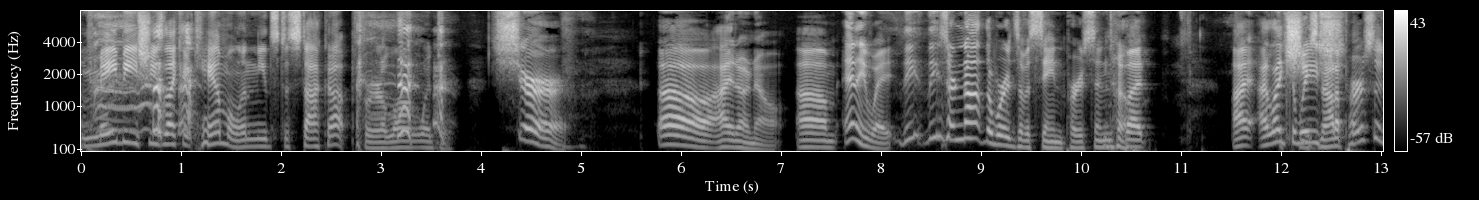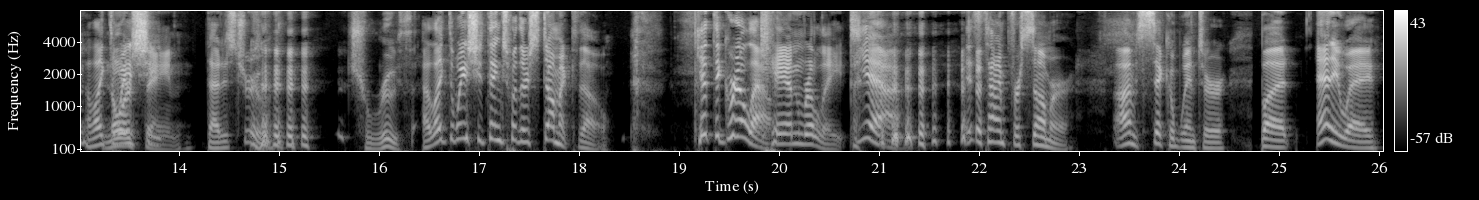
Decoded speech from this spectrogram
maybe she's like a camel and needs to stock up for a long winter. Sure. Oh, I don't know. Um. Anyway, th- these are not the words of a sane person, No. but I I like the way She's not a person. I like the nor way she- sane. That is true. Truth. I like the way she thinks with her stomach, though. Get the grill out. Can relate. Yeah. it's time for summer. I'm sick of winter. But anyway,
